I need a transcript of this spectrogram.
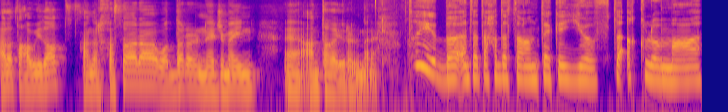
على تعويضات عن الخسارة والضرر الناجمين عن تغير المناخ. طيب أنت تحدثت عن تكيف تأقلم مع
